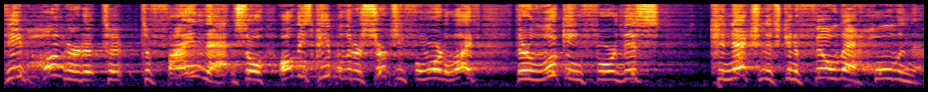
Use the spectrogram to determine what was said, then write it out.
deep hunger to, to, to find that. And so, all these people that are searching for more to life, they're looking for this connection that's going to fill that hole in them.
